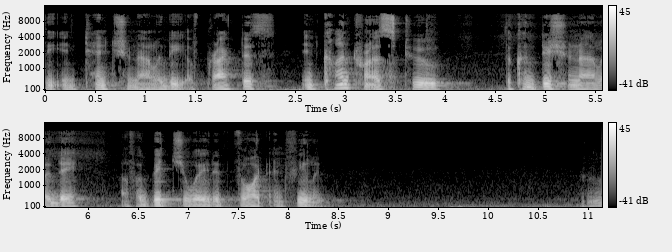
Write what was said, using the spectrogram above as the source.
the intentionality of practice in contrast to the conditionality of habituated thought and feeling. Hmm?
